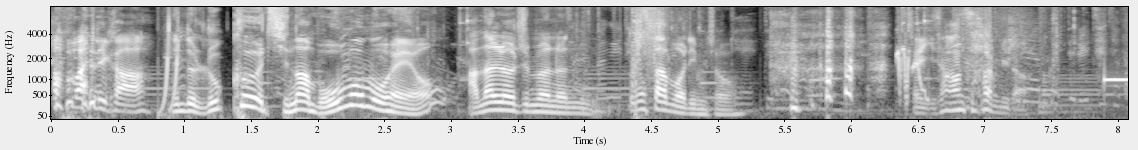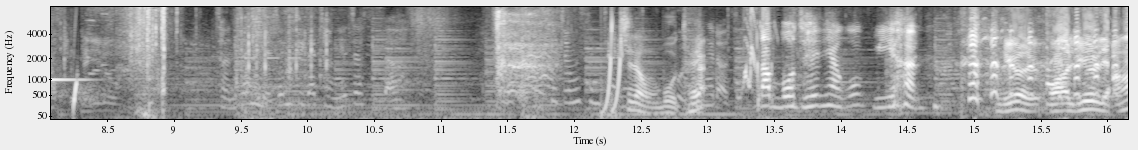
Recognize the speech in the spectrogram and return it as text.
아 빨리 가. 근데 루크 진화 뭐뭐뭐 해요? 안 알려주면은 똥 싸버림 저. 진짜 이상한 사람이다 신영 뭐 돼? 나 뭐 되냐고? 미안. real 와 real 양아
